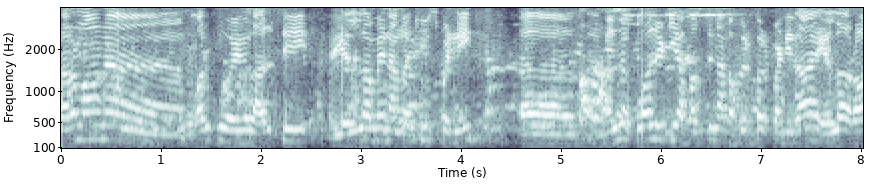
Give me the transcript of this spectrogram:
தரமான பருப்பு வகைகள் அரிசி எல்லாமே நாங்கள் சூஸ் பண்ணி நல்ல குவாலிட்டியாக ஃபஸ்ட்டு நாங்கள் ப்ரிப்பேர் பண்ணி தான் எல்லா ரா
